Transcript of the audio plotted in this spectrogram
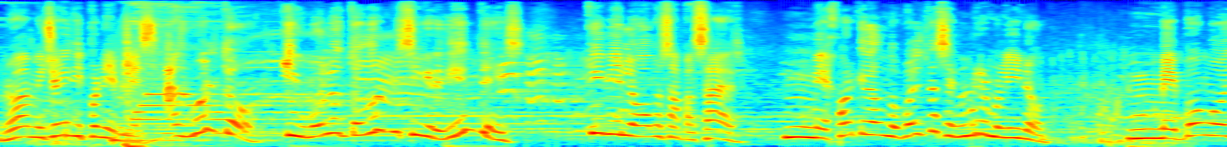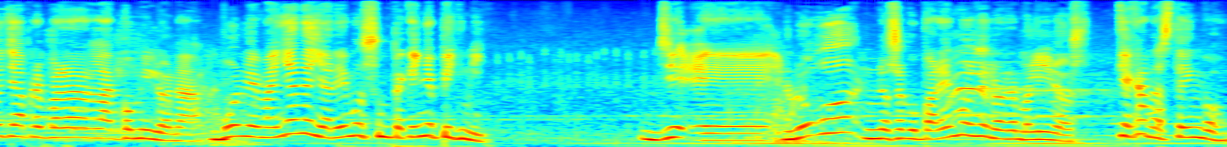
Nuevas misiones disponibles ¡Has vuelto! Y vuelo todos mis ingredientes ¡Qué bien lo vamos a pasar! Mejor que dando vueltas en un remolino Me pongo ya a preparar la comilona Vuelve mañana y haremos un pequeño picnic eh, Luego nos ocuparemos de los remolinos ¡Qué ganas tengo!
